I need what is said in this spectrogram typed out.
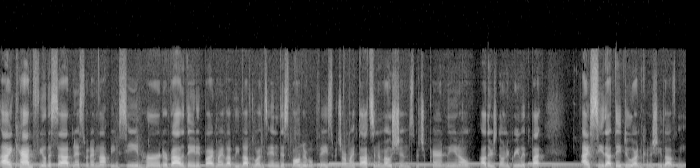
I can feel the sadness when I'm not being seen, heard, or validated by my lovely loved ones in this vulnerable place, which are my thoughts and emotions, which apparently, you know, others don't agree with. But I see that they do unconditionally love me.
